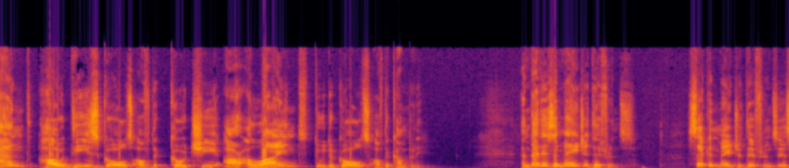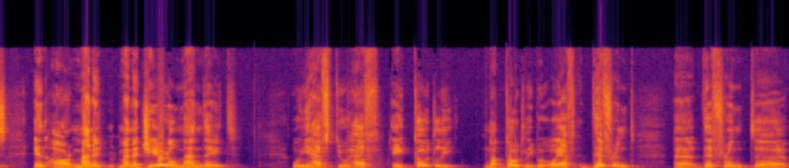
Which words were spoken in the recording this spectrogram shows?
and how these goals of the coachee are aligned to the goals of the company. And that is a major difference. Second major difference is in our manage managerial mandate, we have to have a totally, not totally, but we have different, uh, different uh,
